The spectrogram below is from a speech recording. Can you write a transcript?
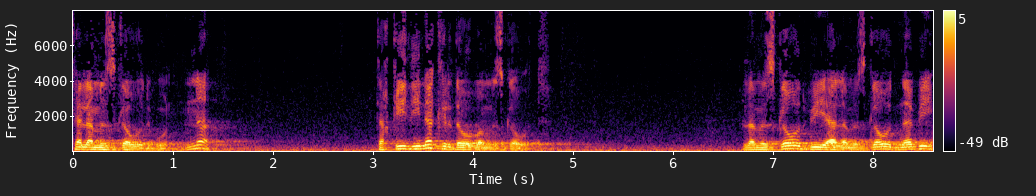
كلا مزقود بون نا تقيدي نكر دوبا مزقود لە مزگەوت بی یا لە مزگەوت نەبی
